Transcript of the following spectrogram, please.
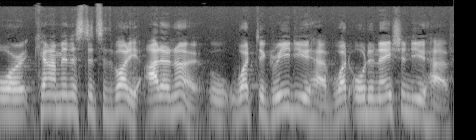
Or can I minister to the body? I don't know. What degree do you have? What ordination do you have?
